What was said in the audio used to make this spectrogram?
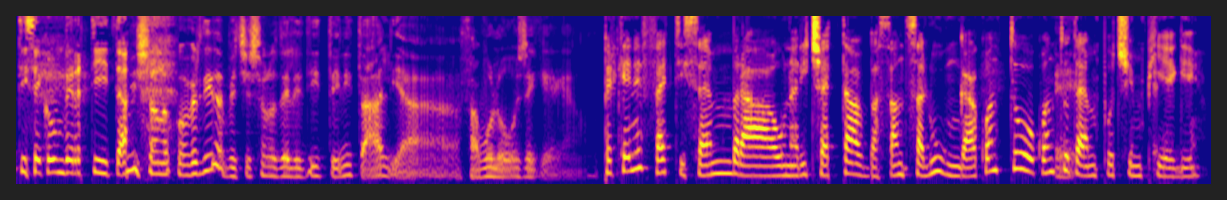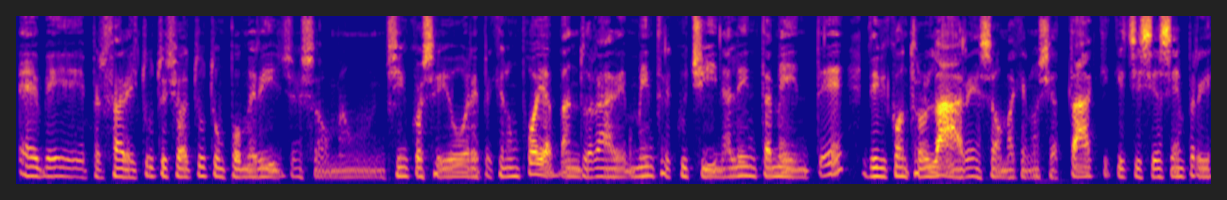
Ti sei convertita? Mi sono convertita perché ci sono delle ditte in Italia favolose che Perché in effetti sembra una ricetta abbastanza lunga. Quanto, quanto Eh, tempo ci impieghi? Eh beh, per fare il tutto ci vuole tutto un pomeriggio, insomma, un 5-6 ore, perché non puoi abbandonare mentre cucina lentamente, devi controllare, insomma, che non si attacchi, che ci sia sempre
